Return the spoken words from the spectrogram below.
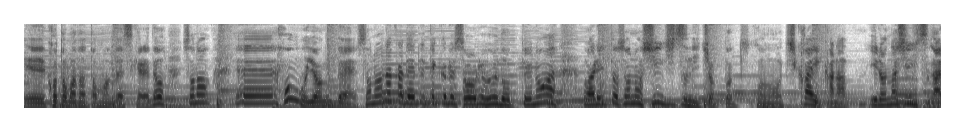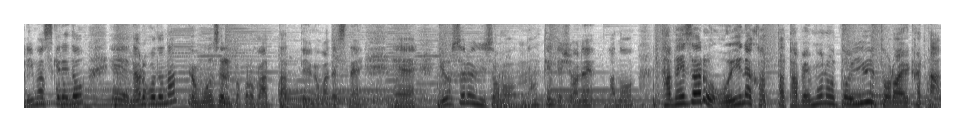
えー、言葉だと思うんですけれどその、えー、本を読んでその中で出てくるソウルフードっていうのは割とその真実にちょっとこの近いかないろんな真実がありますけれど、えー、なるほどなって思わせるところがあったっていうのがですね、えー、要するにその何て言うんでしょうねあの食べざるを得なかった食べ物という捉え方、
